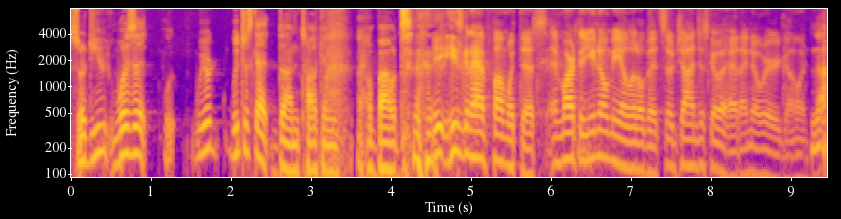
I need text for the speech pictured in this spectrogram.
So do you? Was it? We were. We just got done talking about. He, he's gonna have fun with this. And Martha, you know me a little bit, so John, just go ahead. I know where you're going. no,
